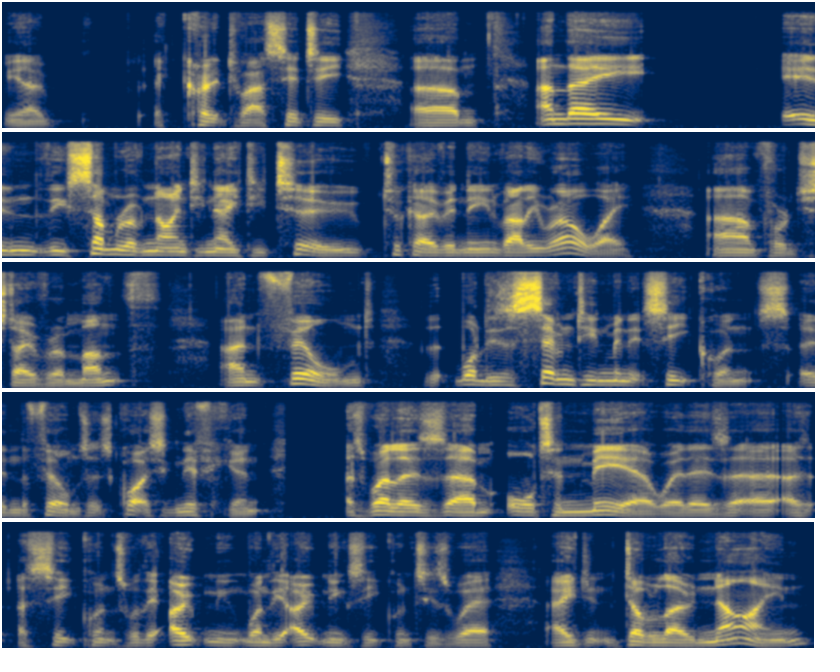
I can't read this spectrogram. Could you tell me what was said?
you know, a credit to our city, um, and they in the summer of 1982 took over Nene Valley Railway um, for just over a month and filmed what is a 17 minute sequence in the film, so it's quite significant. As well as um, Orton Mere, where there's a, a, a sequence where the opening, one of the opening sequences where Agent 009,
